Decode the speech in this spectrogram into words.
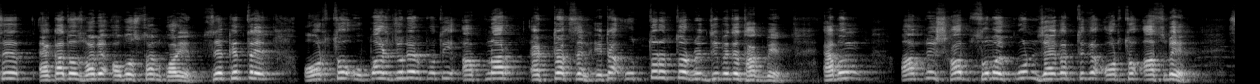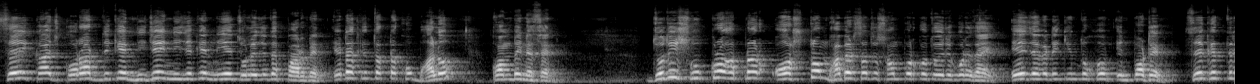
সে একাদশভাবে অবস্থান করে, সেক্ষেত্রে অর্থ উপার্জনের প্রতি আপনার অ্যাট্রাকশন এটা উত্তরোত্তর বৃদ্ধি পেতে থাকবে এবং আপনি সব সময় কোন জায়গার থেকে অর্থ আসবে, সেই কাজ করার দিকে নিজেই নিজেকে নিয়ে চলে যেতে পারবেন। এটা কিন্তু একটা খুব ভালো কম্বিনেশন যদি শুক্র আপনার অষ্টম ভাবের সাথে সম্পর্ক তৈরি করে দেয়, এই জায়গাটি কিন্তু খুব ইম্পর্টেন্ট সেক্ষেত্রে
